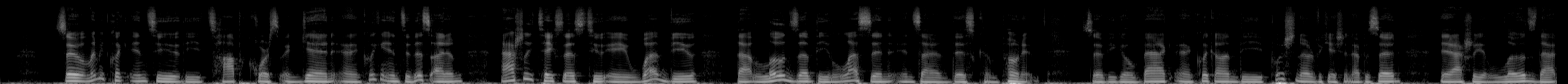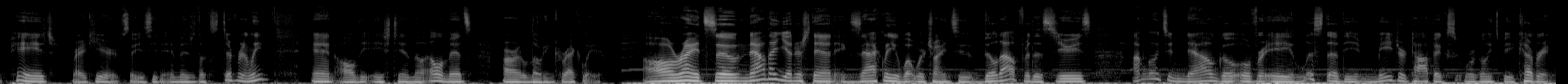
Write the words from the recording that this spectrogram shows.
So let me click into the top course again and clicking into this item actually takes us to a web view that loads up the lesson inside of this component. So if you go back and click on the push notification episode, it actually loads that page right here. So you see the image looks differently and all the HTML elements are loading correctly. All right, so now that you understand exactly what we're trying to build out for this series, I'm going to now go over a list of the major topics we're going to be covering.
